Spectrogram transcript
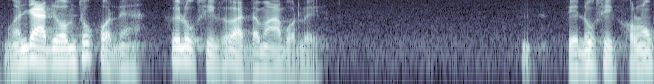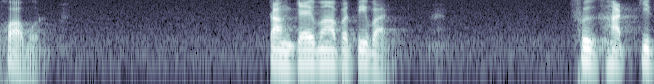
เหมือนญาติโยมทุกคนเนี่ย คือลูกศิษย์เขาอาตมาหมดเลย เป็นลูกศิษย์ของหลวงพ่อหมด ตั้งใจมาปฏิบัติ ฝึกหัดจิต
